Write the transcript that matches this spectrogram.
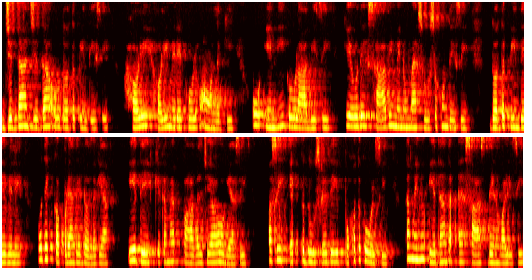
ਜਿੱਦਾਂ ਜਿੱਦਾਂ ਉਹ ਦੁੱਧ ਪੀਂਦੀ ਸੀ ਹੌਲੀ ਹੌਲੀ ਮੇਰੇ ਕੋਲ ਆਉਣ ਲੱਗੀ। ਉਹ ਇੰਨੀ ਕੋਲ ਆ ਗਈ ਸੀ ਕਿ ਉਹਦੇ ਸਾਹ ਵੀ ਮੈਨੂੰ ਮਹਿਸੂਸ ਹੁੰਦੇ ਸੀ। ਦੁੱਧ ਪੀਂਦੇ ਵੇਲੇ ਉਹਦੇ ਕੱਪੜਿਆਂ ਤੇ ਡੁੱਲ ਗਿਆ। ਇਹ ਦੇਖ ਕੇ ਤਾਂ ਮੈਂ ਪਾਗਲ ਜਿਹਾ ਹੋ ਗਿਆ ਸੀ। ਅਸੀਂ ਇੱਕ ਦੂਸਰੇ ਦੇ ਬਹੁਤ ਕੋਲ ਸੀ। ਤਾਂ ਮੈਨੂੰ ਇਦਾਂ ਦਾ ਅਹਿਸਾਸ ਦੇਣ ਵਾਲੀ ਸੀ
